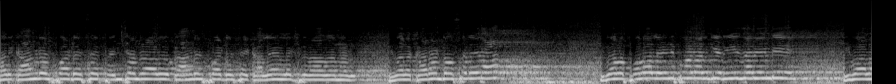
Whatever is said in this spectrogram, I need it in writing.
మరి కాంగ్రెస్ పార్టీ వస్తే పెన్షన్ రాదు కాంగ్రెస్ పార్టీ వస్తే కళ్యాణ లక్ష్మి రాదు అన్నాడు. ఇవాళ కరెంట్ వస్తలేదా? ఇవాళ పొలాలు ఎండిపోవడానికి రీజన్ ఏంటి? ఇవాళ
